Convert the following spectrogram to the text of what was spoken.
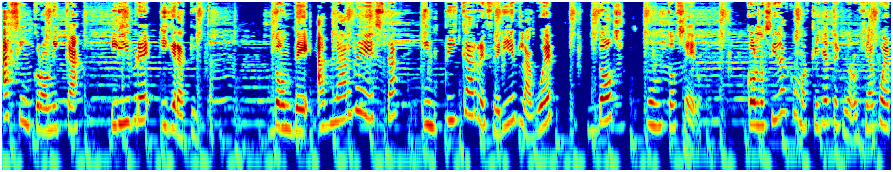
asincrónica, libre y gratuita, donde hablar de esta implica referir la web 2.0, conocida como aquella tecnología web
